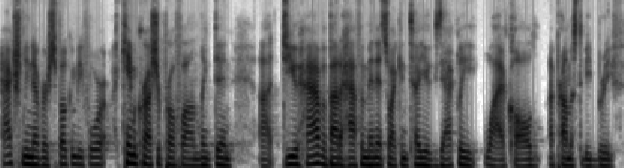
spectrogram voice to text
actually never spoken before. I came across your profile on LinkedIn. Uh, do you have about a half a minute so I can tell you exactly why I called? I promise to be brief.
